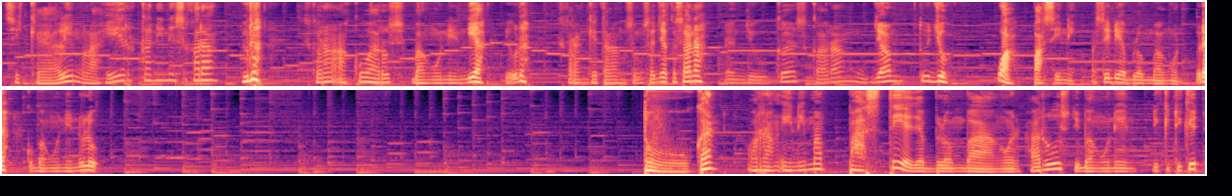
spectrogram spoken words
si Kelly melahirkan ini sekarang. Yaudah, sekarang aku harus bangunin dia. Ya udah, sekarang kita langsung saja ke sana dan juga sekarang jam 7. Wah, pas ini. Pasti dia belum bangun. Udah, aku bangunin dulu. Tuh kan, orang ini mah pasti aja belum bangun. Harus dibangunin. Dikit-dikit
